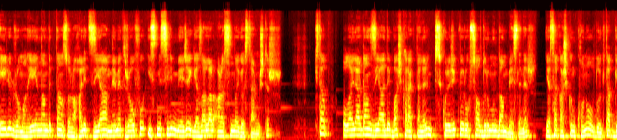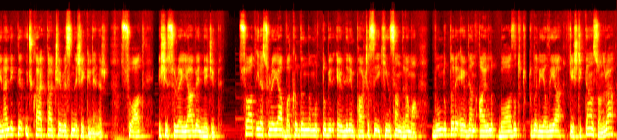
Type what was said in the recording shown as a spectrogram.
Eylül romanı yayınlandıktan sonra Halit Ziya Mehmet Rauf'u ismi silinmeyecek yazarlar arasında göstermiştir. Kitap olaylardan ziyade baş karakterlerin psikolojik ve ruhsal durumundan beslenir. Yasak aşkın konu olduğu kitap genellikle 3 karakter çevresinde şekillenir. Suat, eşi Süreyya ve Necip. Suat ile Süreyya bakıldığında mutlu bir evlerin parçası iki insandır ama bulundukları evden ayrılıp boğazda tuttukları yalıya geçtikten sonra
